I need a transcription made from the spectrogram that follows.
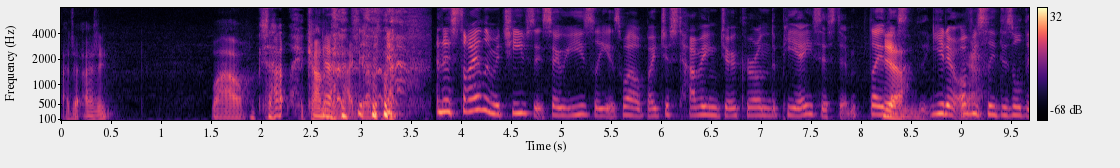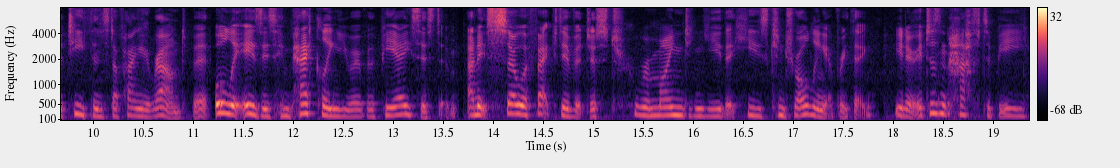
I don't. I don't wow, Exactly. it can't Yeah. Have been that good. And Asylum achieves it so easily as well by just having Joker on the PA system. Like, Yeah. you know, obviously there's all the teeth and stuff hanging around, but all it is is him heckling you over the PA system. And it's so effective at just reminding you that he's controlling everything. You know, it doesn't have to be,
